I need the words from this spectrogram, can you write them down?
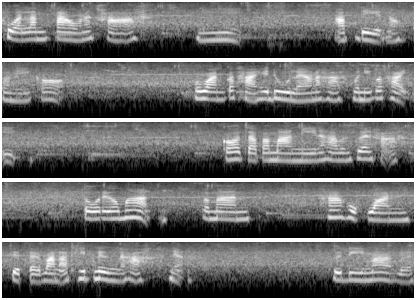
ถั่วลันเตานะคะ นี่อัปเดตเนาะตอนนี้ก็เมื่อวานก็ถ่ายให้ดูแล้วนะคะ วันนี้ก็ถ่ายอีก ก็จะประมาณนี้นะคะเพื่อนๆค่ะ โตเร็วมากประมาณ ห้าหกวันเจ็ดแปดวันอาทิตย์หนึ่งนะคะ เนี่ย คือดีมากเลย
